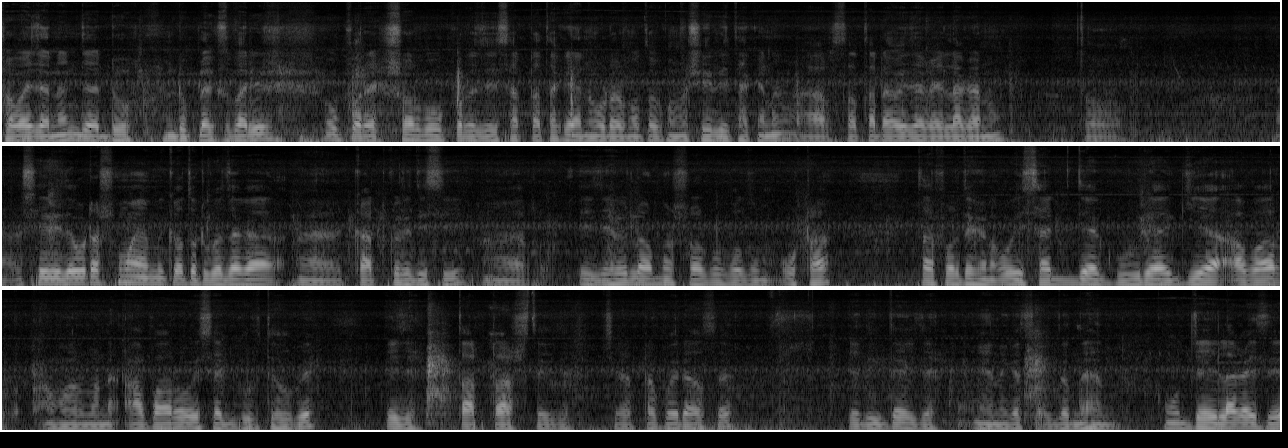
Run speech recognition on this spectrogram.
সবাই জানেন যে ডু, ডুপ্লেক্স বাড়ির উপরে, সর্ব উপরে যে ছাদটা থাকে ওটার মতো কোনো সিঁড়ি থাকে না, আর ছাতাটা ওই জায়গায় লাগানো। তো সিঁড়িতে ওঠার সময় আমি কতটুকু জায়গা কাট করে দিছি, আর এই যে হলো আমার সর্বপ্রথম ওঠা। তারপর দেখেন ওই সাইড দিয়ে ঘুরে গিয়ে আবার আমার মানে আবারও ওই সাইড ঘুরতে হবে। এই যে তারটা আসছে এই যে চেয়ারটা পড়ে আছে। এদিক দিয়ে এই যে এনে গেছে একদম দেখেন যেই লাগাইছে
